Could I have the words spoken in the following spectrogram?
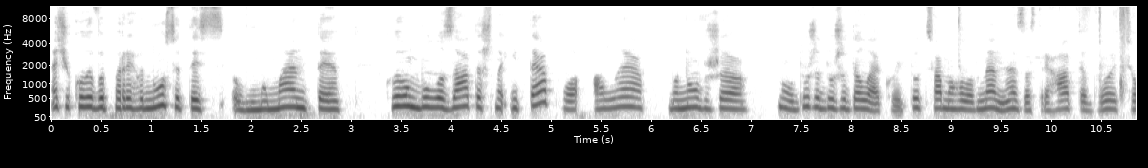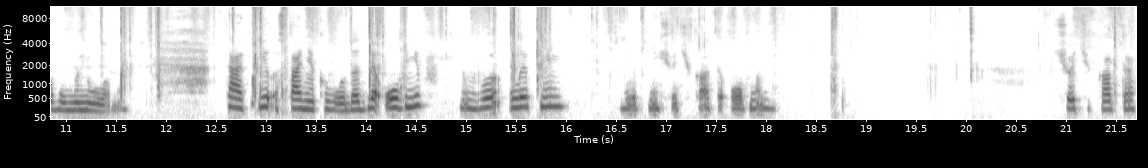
Наче коли ви переноситесь в моменти, коли вам було затишно і тепло, але воно вже ну, дуже-дуже далеко. І тут саме головне не застрягати в цьому минулому. Так, і остання колода для овнів в липні. В липні що чекати овнам? Що чекати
